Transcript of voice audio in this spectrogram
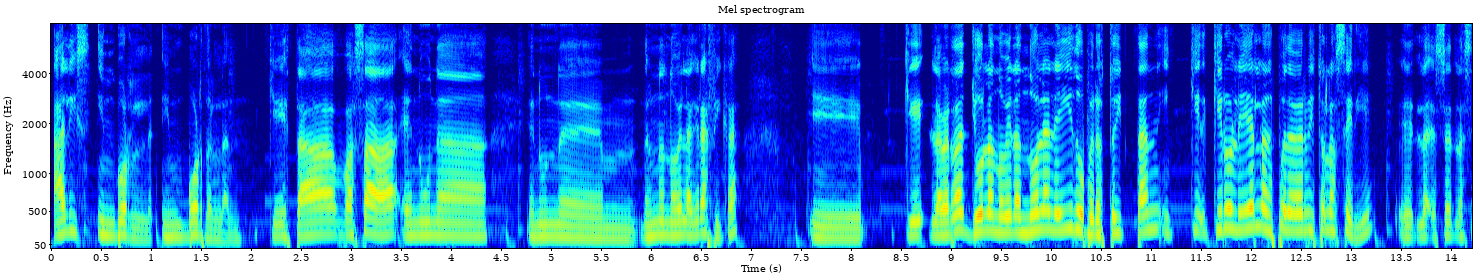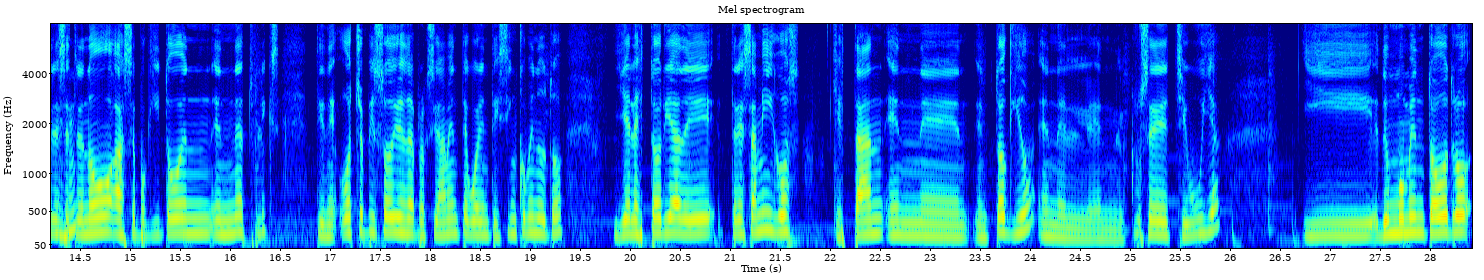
Alice in Borderland que está basada en una en, un, em, en una novela gráfica eh, que la verdad yo la novela no la he leído, pero estoy tan... quiero leerla después de haber visto la serie. Eh, la, se- la serie se estrenó hace poquito en, en Netflix, tiene ocho episodios de aproximadamente 45 minutos. Y es la historia de tres amigos que están en, en- en Tokio, en el, en el cruce de Shibuya, y de un momento a otro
